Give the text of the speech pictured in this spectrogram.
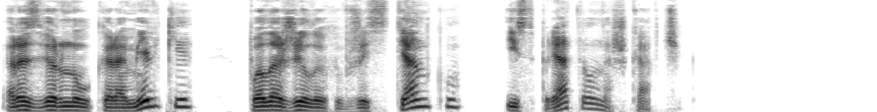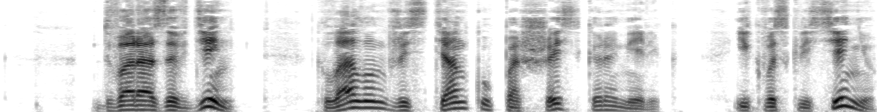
развернул карамельки, положил их в жестянку и спрятал на шкафчик. Два раза в день клал он в жестянку по шесть карамелек, и к воскресенью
